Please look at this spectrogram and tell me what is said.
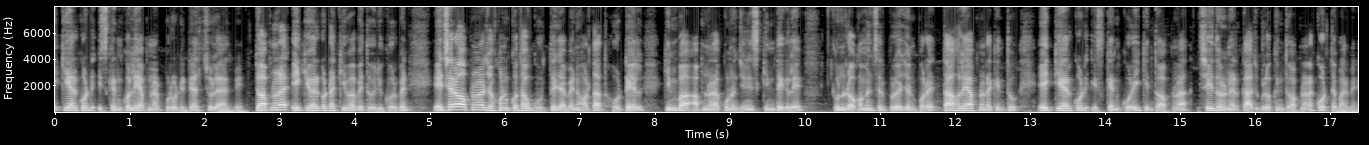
এই কিউআর কোড স্ক্যান করলেই আপনার পুরো ডিটেলস চলে আসবে। তো আপনারা এই কিউআর কোডটা কীভাবে তৈরি করবেন? এছাড়াও আপনারা যখন কোথাও ঘুরতে যাবেন, অর্থাৎ হোটেল কিংবা আপনারা কোনো জিনিস কিনতে গেলে কোনো ডকুমেন্টসের প্রয়োজন পড়ে, তাহলে আপনারা কিন্তু এই কিউআর কোড স্ক্যান করেই কিন্তু আপনারা সেই ধরনের কাজগুলো কিন্তু আপনারা করতে পারবেন।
